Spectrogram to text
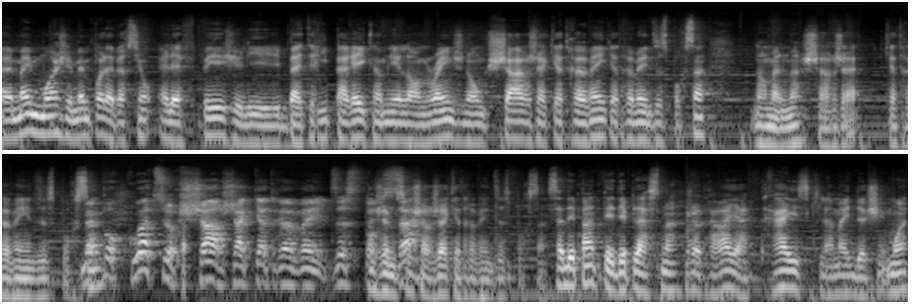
Euh, même moi, j'ai même pas la version LFP. J'ai les batteries pareilles comme les long range, donc je charge à 80-90%. Normalement, je charge à 90%. Mais pourquoi tu recharges à 90%? J'aime ça charger à 90%. Ça dépend de tes déplacements. Je travaille à 13 km de chez moi.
